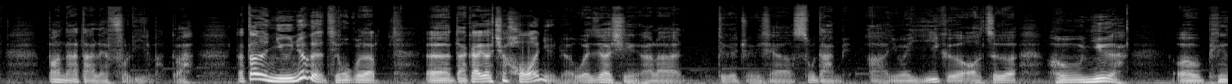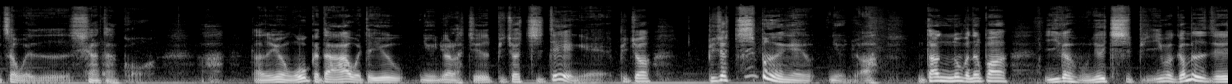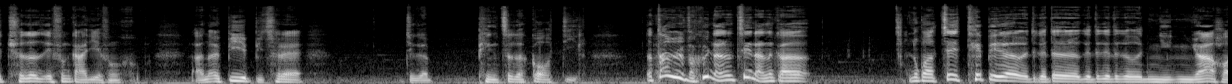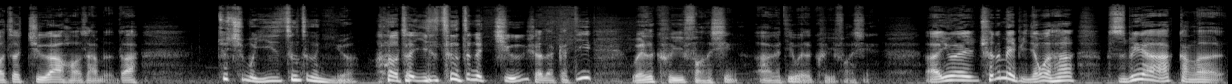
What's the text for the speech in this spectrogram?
帮㑚带来福利了嘛，对伐？那当然牛肉搿事体，我觉着呃大家要吃好个牛肉，还是要寻阿拉迭个群里向苏大美啊，因为伊搿个澳洲个和牛啊，呃品质还是相当高。但是因为我搿搭也会得有牛肉了，就是比较简单一眼，比较比较基本一眼牛肉啊。当然侬勿能帮伊个和牛去比，因为搿物事就确实是一分价钿一分货啊。侬一比比出来这个品质的高低了。那当然勿管哪能再哪能讲，侬讲再推杯个这个的搿这个这个牛牛也好，这酒也好啥物事，对伐？最起码伊是真正的牛肉。或者伊是真正的酒，晓得搿点还是可以放心啊，搿点还是可以放心啊，因为确实蛮便宜。我他视频上也讲了，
